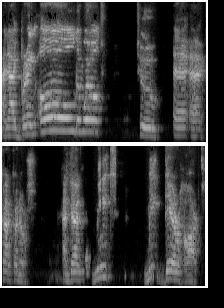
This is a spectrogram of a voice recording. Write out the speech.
and I bring all the world to uh, uh, and then meet meet their heart.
